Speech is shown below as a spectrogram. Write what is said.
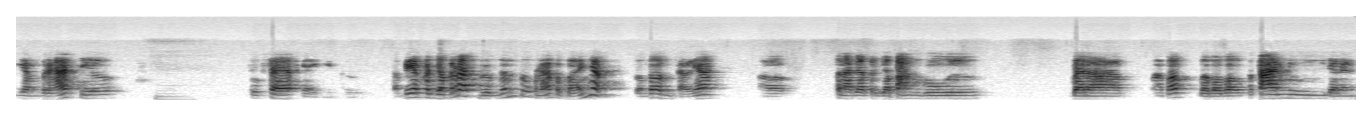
yang berhasil sukses kayak gitu. Tapi yang kerja keras belum tentu. Kenapa? Banyak. Contoh misalnya uh, tenaga kerja panggul bara apa bapak-bapak petani dan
